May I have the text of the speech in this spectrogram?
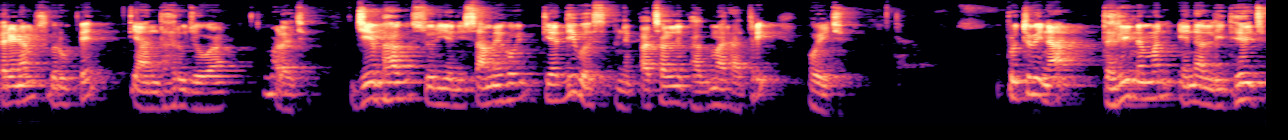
પરિણામ સ્વરૂપે ત્યાં અંધારું જોવા મળે છે. જે ભાગ સૂર્યની સામે હોય, ત્યાં દિવસ અને પાછળની ભાગમાં રાત્રિ હોય છે. પૃથ્વીના ધરીનમન એના લીધે જ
